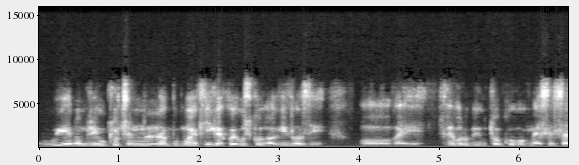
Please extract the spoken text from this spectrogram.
u jednom je uključen moja knjiga koja uskoro izlazi, ovaj, trebalo bi u toku ovog meseca,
